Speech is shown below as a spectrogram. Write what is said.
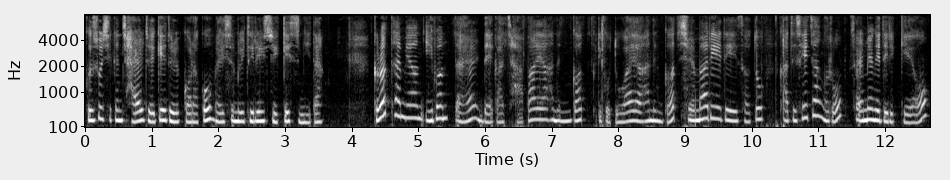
그 소식은 잘 되게 될 거라고 말씀을 드릴 수 있겠습니다. 그렇다면 이번 달 내가 잡아야 하는 것 그리고 놓아야 하는 것 실마리에 대해서도 카드 3장으로 설명해 드릴게요.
